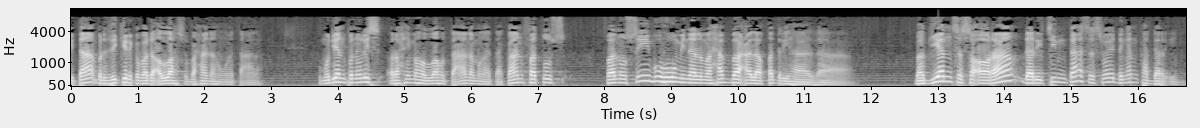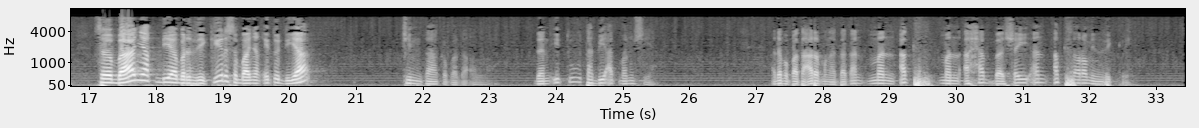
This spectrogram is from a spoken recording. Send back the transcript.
kita berzikir kepada Allah Subhanahu wa taala. Kemudian penulis rahimahullahu taala mengatakan fatus fanusibuhu minal mahabbah ala qadri hadza. Bagian seseorang dari cinta sesuai dengan kadar ini. Sebanyak dia berzikir, sebanyak itu dia cinta kepada Allah. Dan itu tabiat manusia. Ada pepatah Arab mengatakan man man ahabba syai'an aktsara min dzikri.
